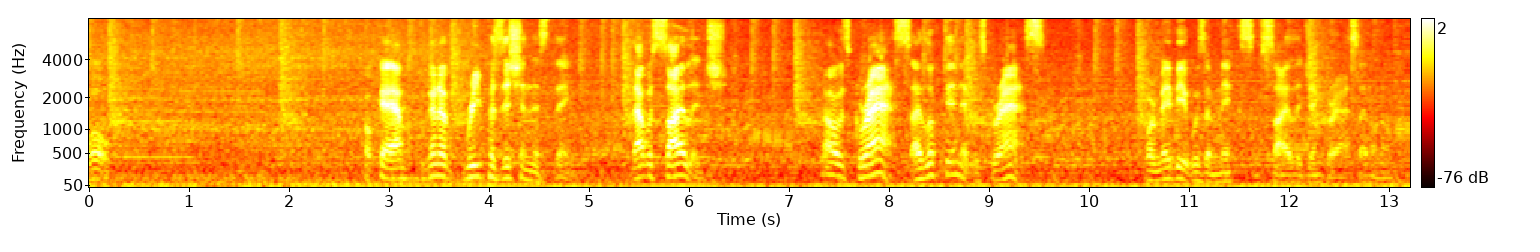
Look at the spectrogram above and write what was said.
Whoa. Okay, I'm gonna reposition this thing. That was silage. No, it was grass. I looked in, it was grass. Or maybe it was a mix of silage and grass. I don't know.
